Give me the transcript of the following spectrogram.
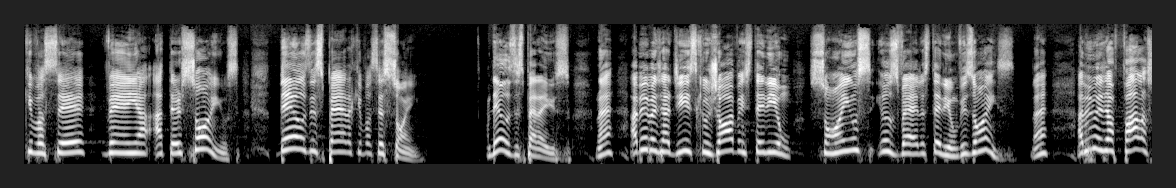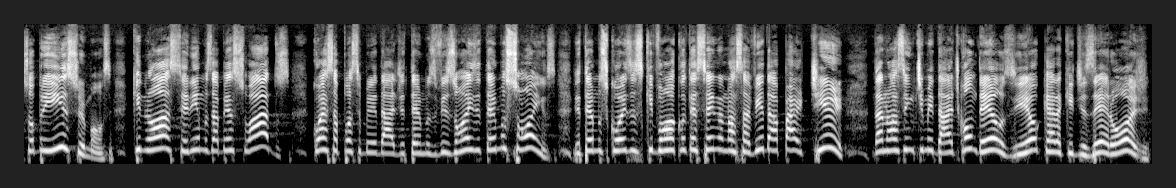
que você venha a ter sonhos. Deus espera que você sonhe. Deus espera isso, né? A Bíblia já diz que os jovens teriam sonhos e os velhos teriam visões, né? A Bíblia já fala sobre isso, irmãos, que nós seríamos abençoados com essa possibilidade de termos visões e termos sonhos, de termos coisas que vão acontecer na nossa vida a partir da nossa intimidade com Deus. E eu quero aqui dizer hoje,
